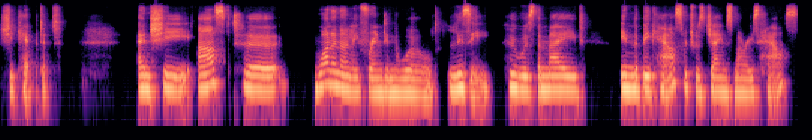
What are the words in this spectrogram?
she kept it and she asked her one and only friend in the world, Lizzie, who was the maid in the big house, which was James Murray's house.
